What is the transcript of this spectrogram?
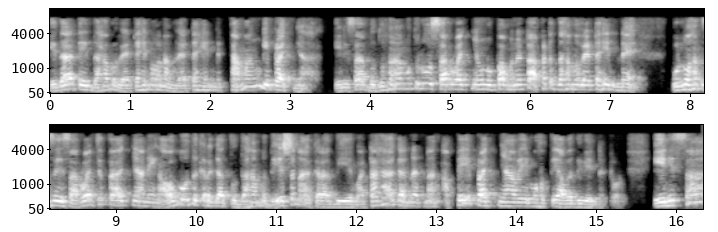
එදාට ඒ ධහම වැටහෙනවා නම් වැටහෙන්නේ තමන්ගේ ප්‍රඥාව. ඒ නිසා බුදුහාමුදුරුවෝ සර්වඥ වුණු පමණට අපට ධම වැටහෙන්නේ නැහැ. උන්වහන්සේ සර්වඥතා ඥාණයෙන් අවබෝධ කරගත්තු ධම දේශනා කරද්දී වටහා ගන්නට නම් අපේ ප්‍රඥාවේ මොහොතේ අවදි වෙන්නට ඕන. ඒ නිසා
